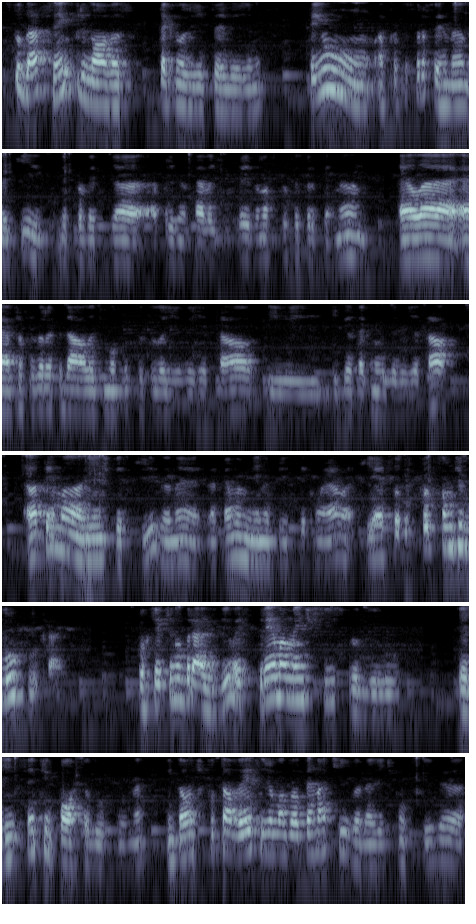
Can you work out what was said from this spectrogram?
estudar sempre novas tecnologias de cerveja, né? Tem um, a professora Fernanda aqui, eu aproveito já apresentar ela de vez, a nossa professora Fernanda, ela é a professora que dá aula de morfofisiologia vegetal e de biotecnologia vegetal. Ela tem uma linha de pesquisa, né, até uma menina que eu com ela, que é sobre produção de lúpulo, cara. Porque aqui no Brasil é extremamente difícil produzir lúpulo. E a gente sempre importa lúpulo, né? Então, tipo, talvez seja uma das alternativas, né? A gente consiga...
